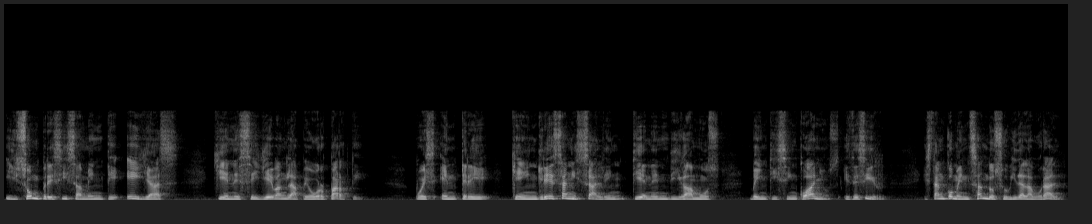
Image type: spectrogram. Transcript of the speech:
y son precisamente ellas quienes se llevan la peor parte, pues entre que ingresan y salen tienen, digamos, 25 años, es decir, están comenzando su vida laboral.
